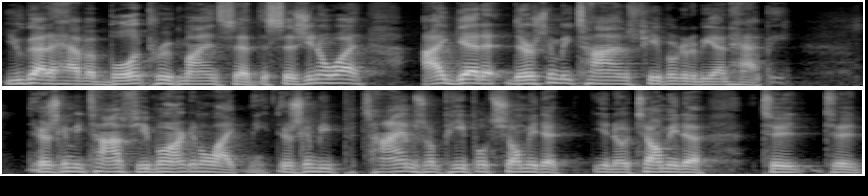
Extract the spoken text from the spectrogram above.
you got to have a bulletproof mindset that says, you know what? I get it. There's going to be times people are going to be unhappy. There's going to be times people aren't going to like me. There's going to be times when people tell me to, you know, tell me to, to, to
